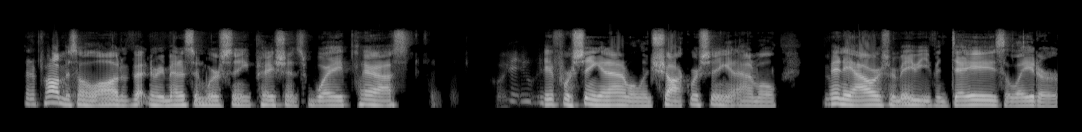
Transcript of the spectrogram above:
And the problem is a lot of veterinary medicine, we're seeing patients way past. If we're seeing an animal in shock, we're seeing an animal many hours or maybe even days later.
